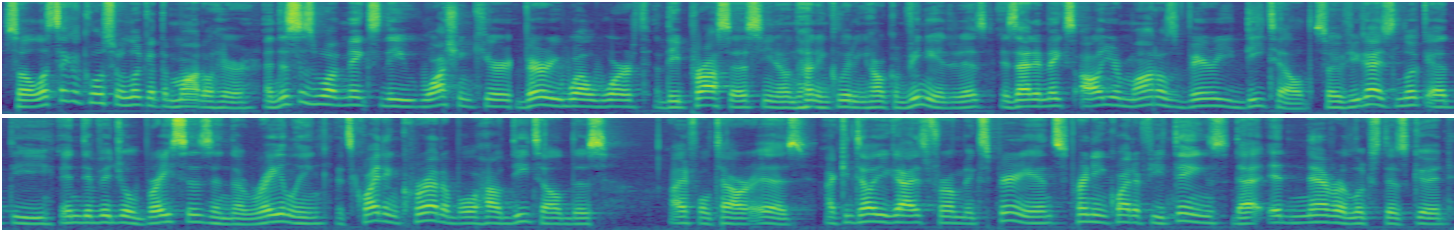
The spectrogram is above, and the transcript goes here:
So let's take a closer look at the model here. And this is what makes the washing cure very well worth the process, you know, not including how convenient it is, is that it makes all your models very detailed. So if you guys look at the individual braces and the railing, it's quite incredible how detailed this Eiffel Tower is. I can tell you guys from experience printing quite a few things that it never looks this good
